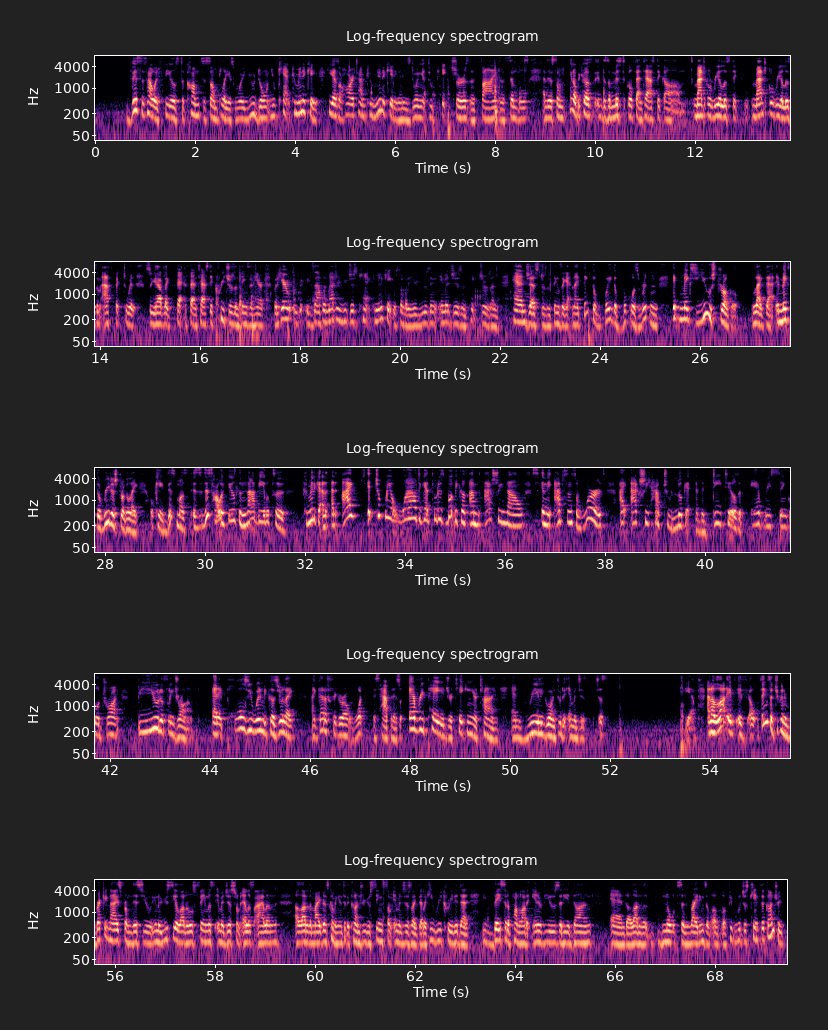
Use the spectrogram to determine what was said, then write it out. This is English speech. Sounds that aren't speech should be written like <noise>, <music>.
this is how it feels to come to some place where you don't you can't communicate. He has a hard time communicating and he's doing it through pictures and signs and symbols. And there's some you know because there's a mystical fantastic um magical realistic magical realism aspect to it. So you have like fa fantastic creatures and things in here. But here example imagine you just can't communicate with somebody. You're using images and pictures and hand gestures and things like that. And i think the way the book was written it makes you struggle like that. It makes the reader struggle like, okay, this must, is this how it feels to not be able to communicate? And, and I, it took me a while to get through this book because I'm actually now, in the absence of words, I actually have to look at, at the details in every single drawing, beautifully drawn. And it pulls you in because you're like, I got to figure out what is happening. So every page you're taking your time and really going through the images. Just yeah. And a lot if, if oh, things that you can recognize from this you you know you see a lot of those famous images from ellis island a lot of the migrants coming into the country. You're seeing some images like that like he recreated that. He based it upon a lot of interviews that he had done and a lot of the notes and writings of, of, of people who just came to the country.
